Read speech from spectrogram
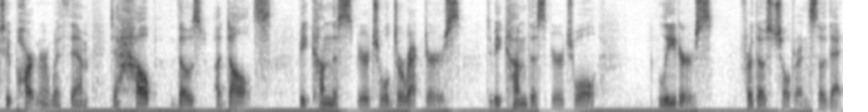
to partner with them to help those adults become the spiritual directors, to become the spiritual leaders for those children so that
